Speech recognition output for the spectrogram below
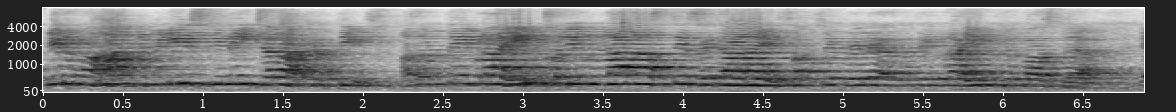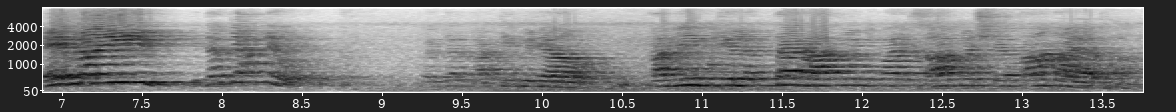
پھر وہاں ابلیس بھی نہیں چلا کرتی۔ حضرت ابراہیم خلیل اللہ راستے سے جا رہے۔ سب سے پہلے حضرت ابراہیم کے پاس گیا۔ اے ابراہیم ادھر جاتے ہو؟ ادھر گھاٹی پہ جا رہا ہوں۔ کہا، نہیں، مجھے لگتا ہے رات میں تمہارے خواب میں شیطان آیا تھا۔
